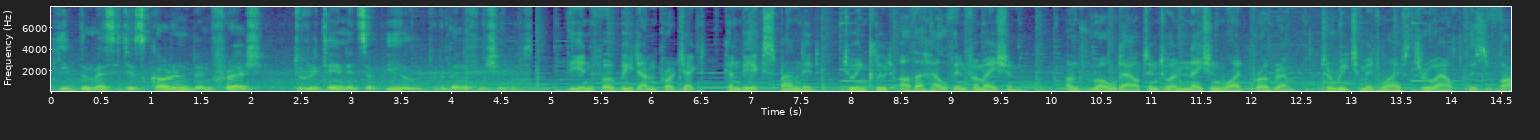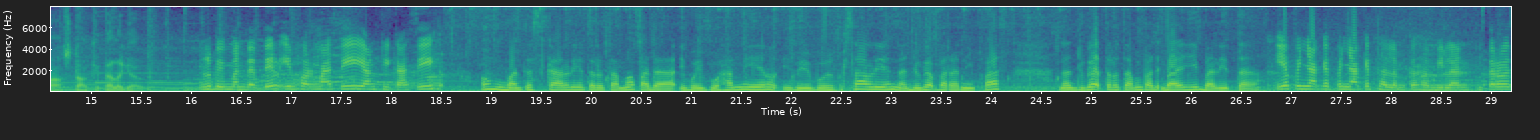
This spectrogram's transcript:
keep the messages current and fresh to retain its appeal to the beneficiaries. The Info Bidan project can be expanded to include other health information and rolled out into a nationwide program to reach midwives throughout this vast archipelago. Lebih mendetil informasi yang dikasih Oh, membantu sekali terutama pada ibu-ibu hamil, ibu-ibu bersalin dan juga para nipas dan juga terutama pada bayi balita. Iya penyakit-penyakit dalam kehamilan. Terus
